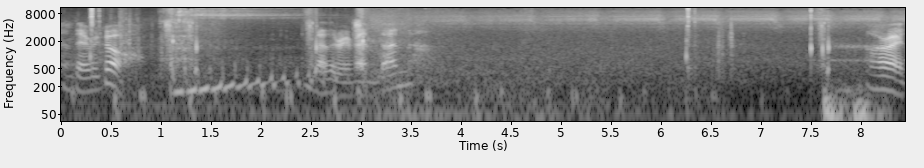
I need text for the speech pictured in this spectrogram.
And there we go. Another event done. Alright,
